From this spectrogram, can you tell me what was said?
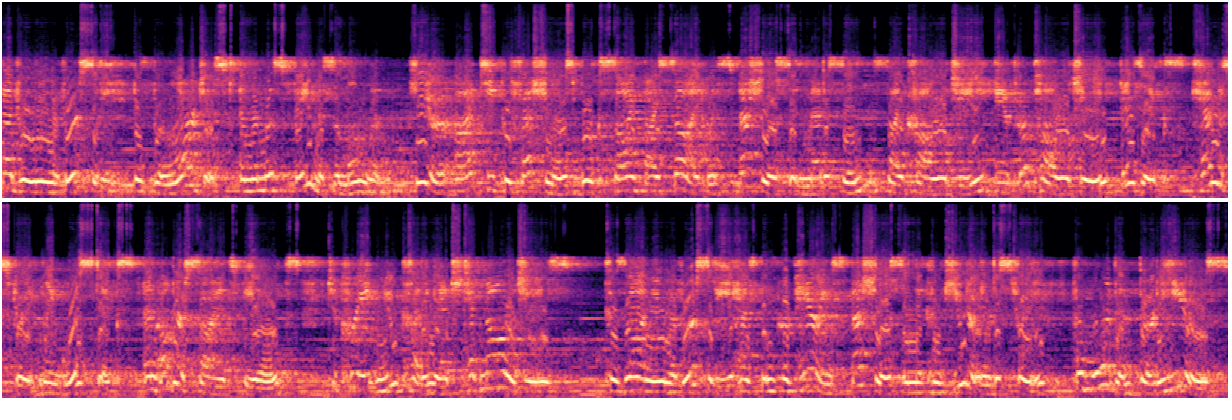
Federal University is the largest and the most famous among them. Here, IT professionals work side by side with specialists in medicine, psychology, anthropology, physics, chemistry, linguistics, and other science fields to create new cutting-edge technologies. Kazan University has been preparing specialists in the computer industry for more than 30 years.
